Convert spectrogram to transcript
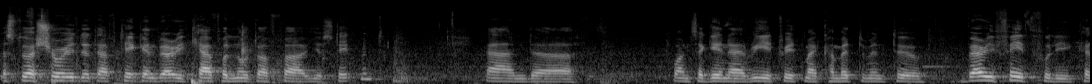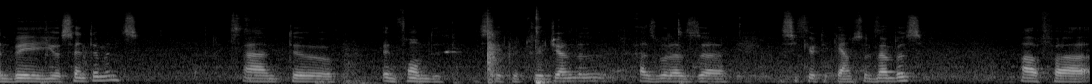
Just to assure you that I've taken very careful note of uh, your statement. And uh, once again, I reiterate my commitment to very faithfully convey your sentiments and to inform the Secretary General as well as uh, the Security Council members of uh,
